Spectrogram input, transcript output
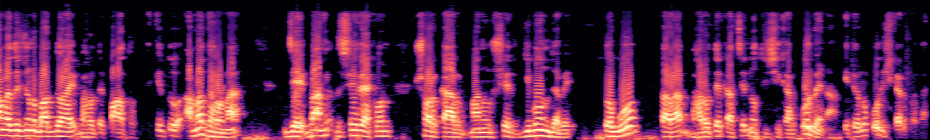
বাংলাদেশ জন্য বাধ্য হয় ভারতের পা ধরতে। কিন্তু আমার ধারণা যে বাংলাদেশের এখন সরকার মানুষের জীবন যাবে, তবুও তারা ভারতের কাছে নথি স্বীকার করবে না। এটা হলো পরিষ্কার কথা।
